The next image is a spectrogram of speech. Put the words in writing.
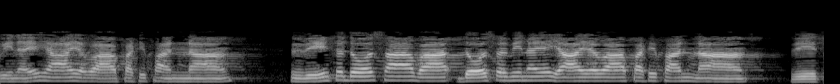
විනයයායවා පටිපන්නා වේත දෝසාවා දෝෂ විනයයායවා පටිපන්නා වේත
